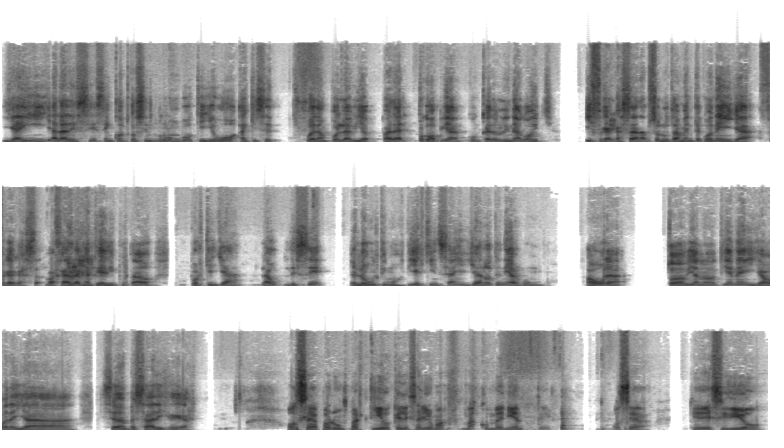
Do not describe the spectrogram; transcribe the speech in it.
Y ahí ya la DC se encontró sin rumbo, que llevó a que se fueran por la vía para propia con Carolina Goich y fracasaran absolutamente con ella, fracasa- bajar la cantidad de diputados, porque ya la DC en los últimos 10, 15 años ya no tenía rumbo. Ahora todavía no lo tiene y ahora ya se va a empezar a disgregar. O sea, para un partido que le salió más, más conveniente, o sea, que decidió,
